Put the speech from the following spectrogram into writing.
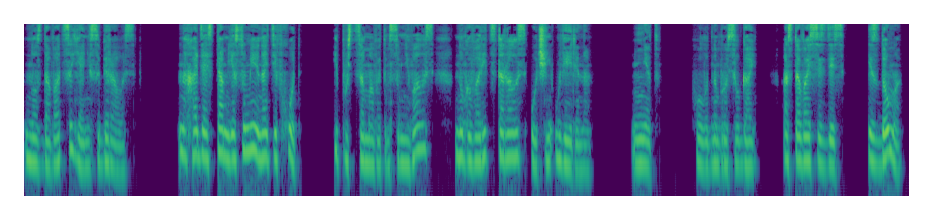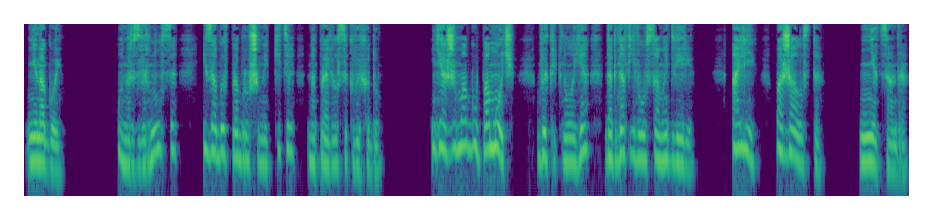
Но сдаваться я не собиралась. Находясь там, я сумею найти вход. И пусть сама в этом сомневалась, но говорить старалась очень уверенно. Нет, холодно бросил Гай. Оставайся здесь. Из дома ни ногой. Он развернулся и, забыв про брошенный китель, направился к выходу. "Я же могу помочь", выкрикнула я, догнав его у самой двери. "Али, пожалуйста". "Нет, Сандра",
